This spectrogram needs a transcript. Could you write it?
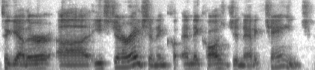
together uh, each generation, and, and they caused genetic change.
